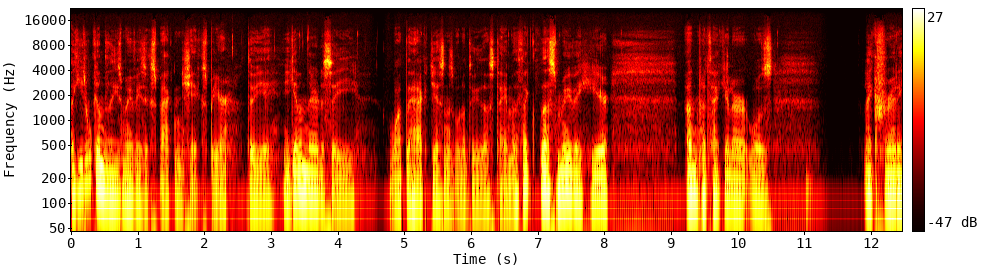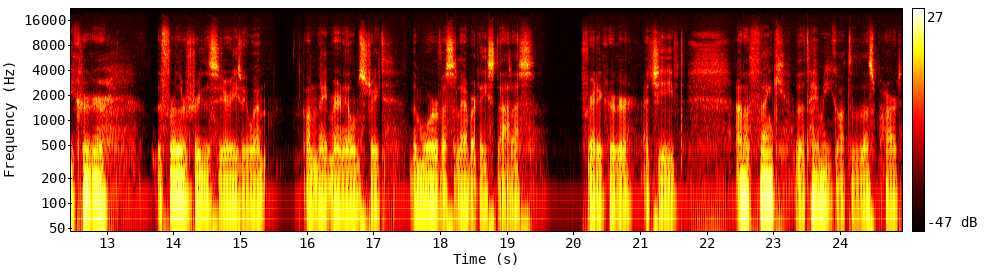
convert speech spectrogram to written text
Like, you don't get into these movies expecting Shakespeare, do you? You get in there to see what the heck Jason's going to do this time. I think this movie here, in particular, was like Freddy Krueger. The further through the series we went on Nightmare on Elm Street, the more of a celebrity status Freddy Krueger achieved. And I think by the time we got to this part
